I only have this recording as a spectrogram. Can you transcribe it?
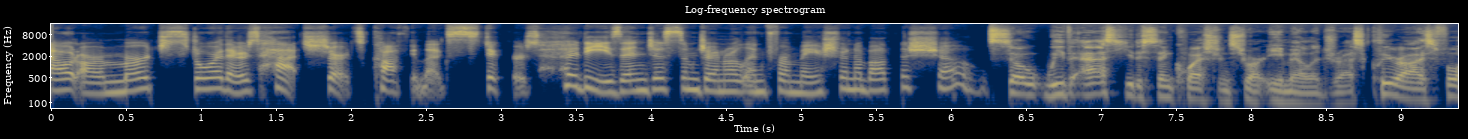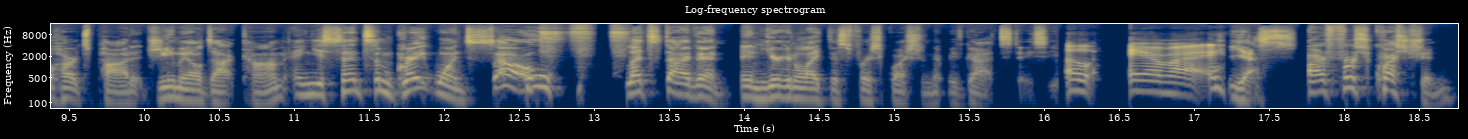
out our merch store. There's hats, shirts, coffee mugs, stickers, hoodies, and just some general information about the show. So we've asked you to send questions to our email address, cleareyesfullheartspod at gmail.com, and you sent some great ones. So let's dive in. And you're going to like this first question that we've got, Stacey. Oh, am I? Yes. Our first question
